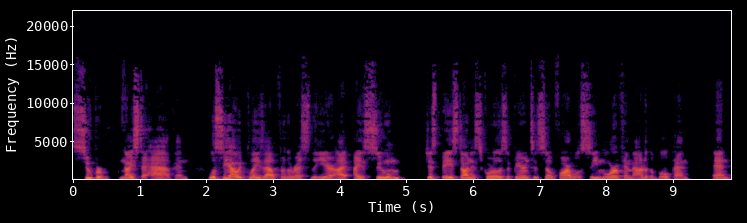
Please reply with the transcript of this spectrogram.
super nice to have. And we'll see how it plays out for the rest of the year. I, I assume just based on his scoreless appearances so far, we'll see more of him out of the bullpen. And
